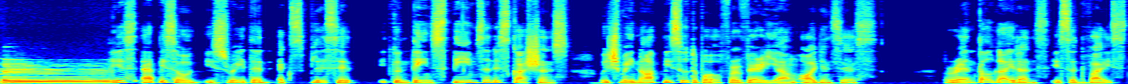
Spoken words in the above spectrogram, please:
This episode is rated explicit. It contains themes and discussions which may not be suitable for very young audiences. Parental guidance is advised.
